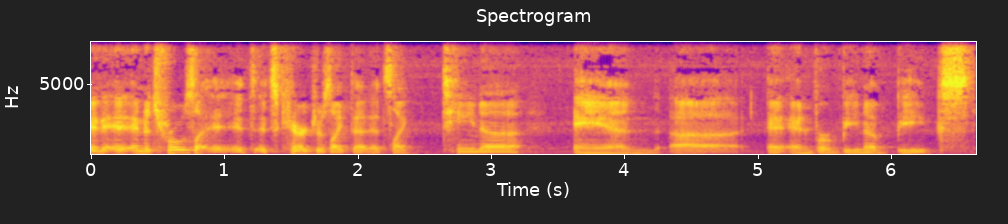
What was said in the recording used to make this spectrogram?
and and it's roles like it's it's characters like that. It's like Tina and uh, and, and Verbena Beeks.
